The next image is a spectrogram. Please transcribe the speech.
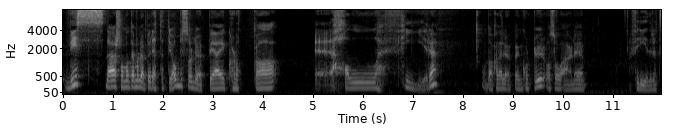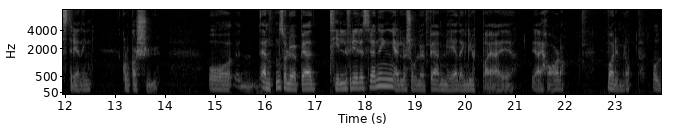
Hvis det er sånn at jeg må løpe rett etter jobb, så løper jeg klokka eh, halv fire. Og da kan jeg løpe en kort tur, og så er det friidrettstrening klokka sju. Og enten så løper jeg til friidrettstrening, eller så løper jeg med den gruppa jeg, jeg har, da. Varmer opp. Og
